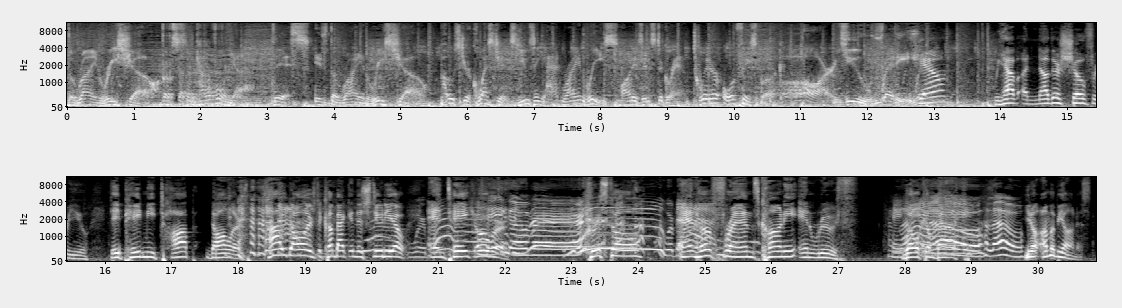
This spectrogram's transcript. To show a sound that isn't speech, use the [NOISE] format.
The Ryan Ries Show from Southern California. This is The Ryan Ries Show. Post your questions using at Ryan Ries on his Instagram, Twitter, or Facebook. Are you ready? down. We have another show for you. They paid me top dollars, [LAUGHS] high dollars to come back in the studio and take over. Take over. Crystal We're back. and her friends, Connie and Ruth. Hey. Welcome back. Oh, hello. You know, I'm going to be honest.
